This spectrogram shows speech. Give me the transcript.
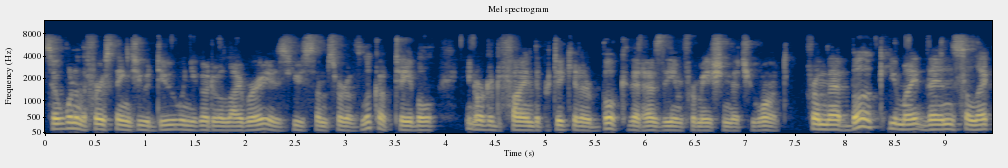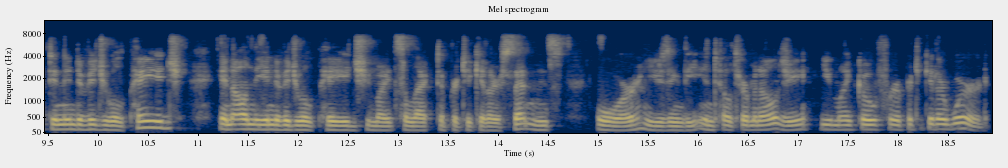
So one of the first things you would do when you go to a library is use some sort of lookup table in order to find the particular book that has the information that you want. From that book, you might then select an individual page, and on the individual page, you might select a particular sentence, or using the Intel terminology, you might go for a particular word.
